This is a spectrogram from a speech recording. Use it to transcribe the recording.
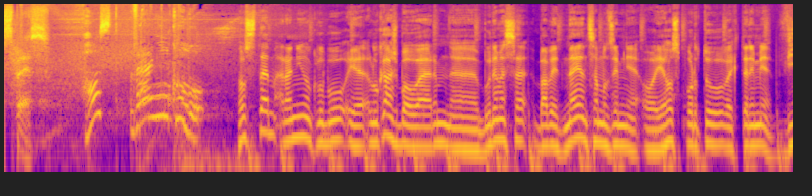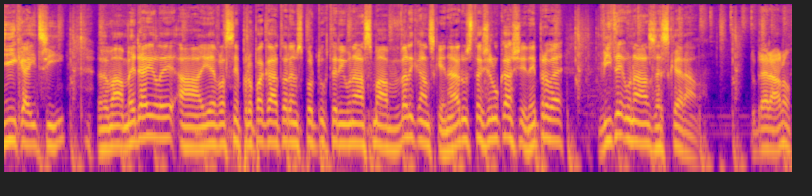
Express. Host v ranní klubu. Hostem ranního klubu je Lukáš Bauer. Eh, Budeme se bavit nejen samozřejmě o jeho sportu, ve kterém je vynikající, eh, má medaily a je vlastně propagátorem sportu, který u nás má velikánský nárůst. Takže Lukáši, nejprve vítej u nás, hezké ráno. Dobré ráno.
